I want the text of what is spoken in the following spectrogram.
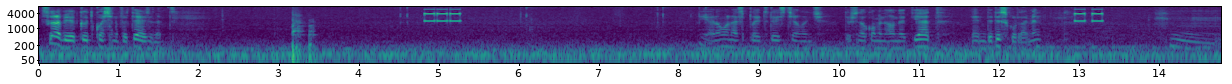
It's gonna be a good question of the day, isn't it? Yeah, no one has played today's challenge. There's no comment on it yet in the Discord, I mean. Hmm.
